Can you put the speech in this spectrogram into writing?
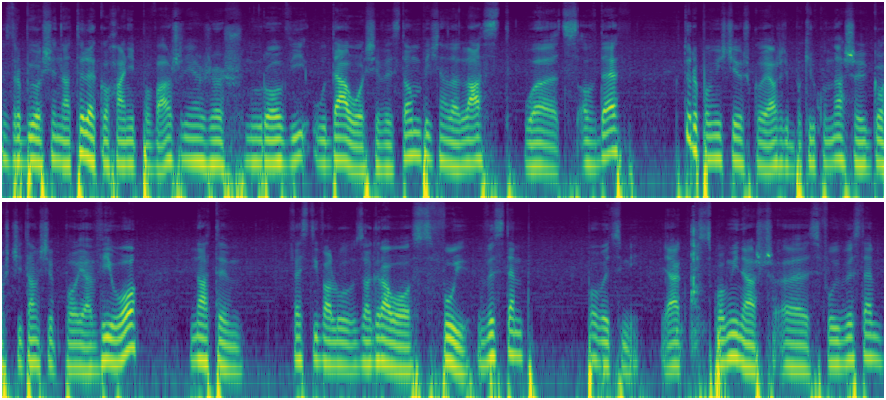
Zrobiło się na tyle, kochani, poważnie, że Sznurowi udało się wystąpić na The Last Words of Death, który powinniście już kojarzyć, bo kilku naszych gości tam się pojawiło. Na tym festiwalu zagrało swój występ. Powiedz mi, jak wspominasz e, swój występ,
